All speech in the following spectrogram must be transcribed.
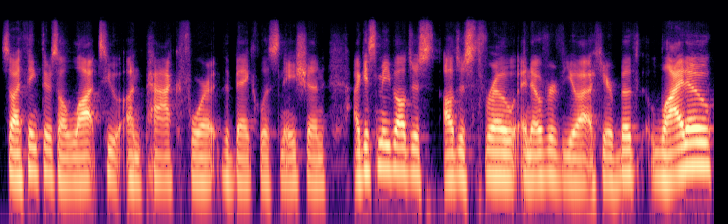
So i think there's a lot to unpack for the bankless nation i guess maybe i'll just i'll just throw an overview out here. Both lido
